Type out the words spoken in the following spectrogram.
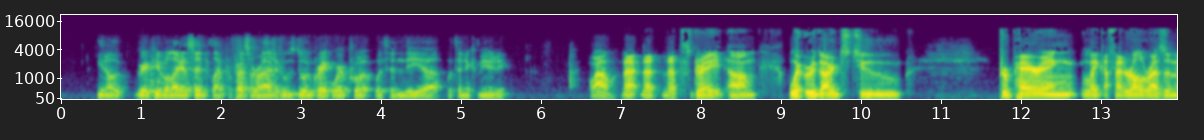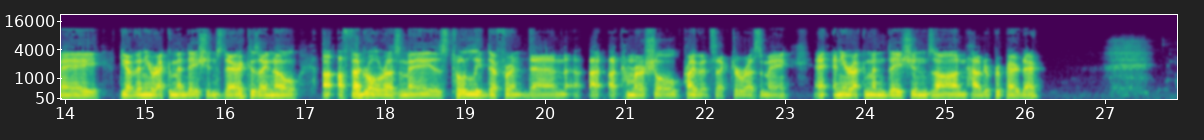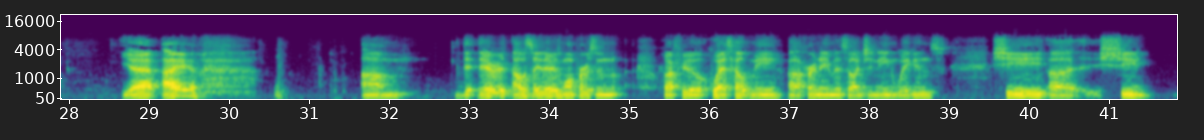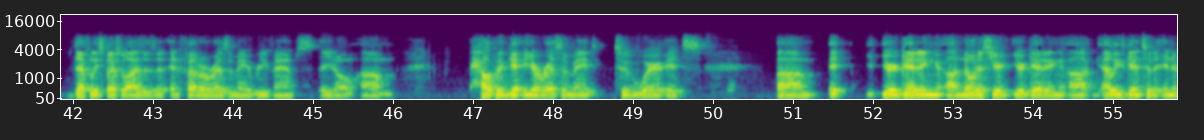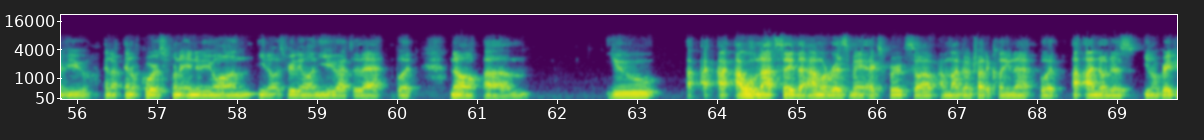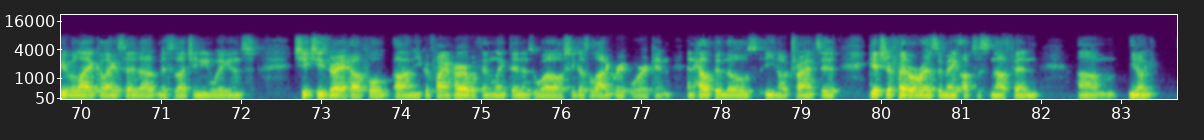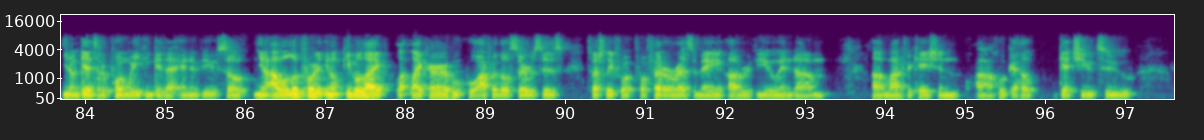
you know, great people, like I said, like Professor Roger, who's doing great work for, within the uh, within the community. Wow, that that that's great. Um, with regards to preparing like a federal resume, do you have any recommendations there? Because I know a, a, federal resume is totally different than a, a commercial private sector resume. A- any recommendations on how to prepare there? Yeah, I um th- there I would say there's one person who I feel who has helped me. Uh, her name is uh, Janine Wiggins. She uh, she definitely specializes in federal resume revamps. You know, um, helping get your resume to where it's um, it you're getting uh, notice. You're you're getting uh, at least getting to the interview, and and of course from the interview on, you know, it's really on you after that. But no, um, you I, I, will not say that I'm a resume expert, so I, am not going to try to claim that. But I, I, know there's you know great people like like I said, uh, Mrs. Janine Wiggins. She she's very helpful. Um, you can find her within LinkedIn as well. She does a lot of great work and and helping those you know trying to get your federal resume up to snuff and um, you know you know get to the point where you can get that interview. So you know I will look for you know people like like her who who offer those services, especially for for federal resume uh, review and um, uh, modification uh, who can help get you to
